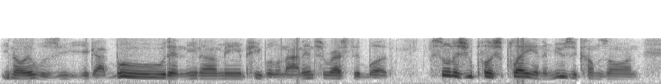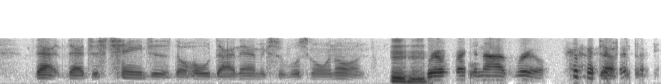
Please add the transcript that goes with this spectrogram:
you know, it was it got booed, and you know what I mean. People are not interested, but as soon as you push play and the music comes on, that that just changes the whole dynamics of what's going on. Mm-hmm. Real recognize real. definitely,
